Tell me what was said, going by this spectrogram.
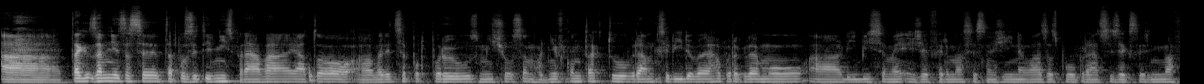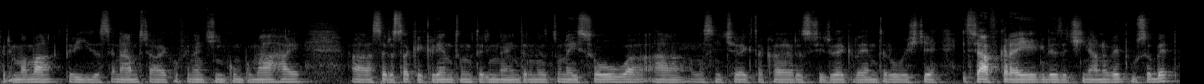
A tak za mě zase ta pozitivní zpráva, já to a, velice podporuji, s Míšou jsem hodně v kontaktu v rámci lídového programu a líbí se mi i, že firma se snaží navázat spolupráci s externíma firmama, který zase nám třeba jako finančníkům pomáhají a se dostat ke klientům, kteří na internetu nejsou a, a vlastně člověk takhle rozšiřuje klientelu ještě i třeba v kraji, kde začíná nově působit,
